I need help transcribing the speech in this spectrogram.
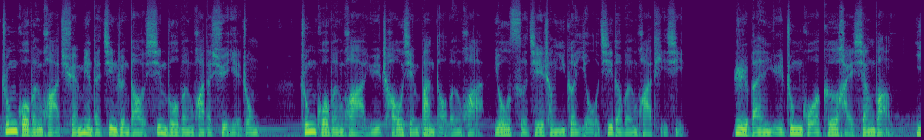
中国文化全面地浸润到新罗文化的血液中，中国文化与朝鲜半岛文化由此结成一个有机的文化体系。日本与中国隔海相望，一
